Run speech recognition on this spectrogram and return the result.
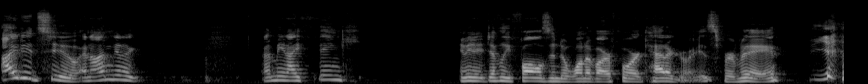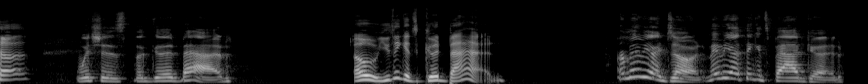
I did too, and I'm gonna. I mean, I think. I mean, it definitely falls into one of our four categories for me, Yeah. which is the good, bad. Oh, you think it's good, bad? Or maybe I don't. Maybe I think it's bad, good.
